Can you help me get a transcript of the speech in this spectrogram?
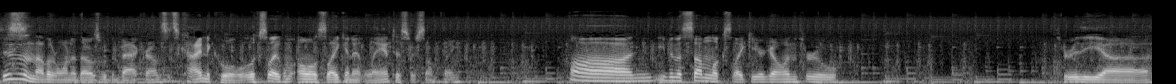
This is another one of those with the backgrounds. It's kind of cool. It looks like almost like an Atlantis or something. Aw, even the sun looks like you're going through through the uh,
